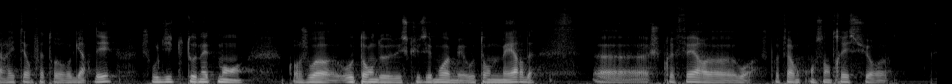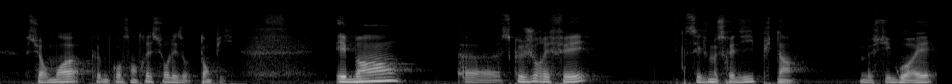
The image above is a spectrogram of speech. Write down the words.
arrêté en fait de regarder. Je vous le dis tout honnêtement, quand je vois autant de, excusez-moi, mais autant de merde, euh, je préfère, je préfère me concentrer sur sur moi que me concentrer sur les autres. Tant pis. Eh ben, euh, ce que j'aurais fait, c'est que je me serais dit, putain, je me suis gouré,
